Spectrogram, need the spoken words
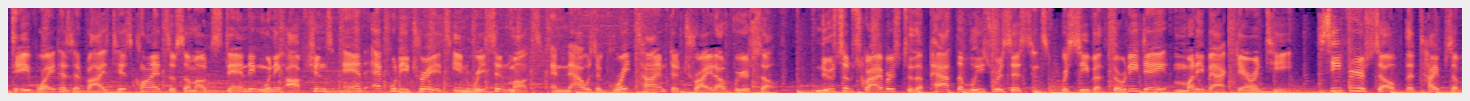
Dave White has advised his clients of some outstanding winning options and equity trades in recent months, and now is a great time to try it out for yourself. New subscribers to the Path of Least Resistance receive a 30 day money back guarantee. See for yourself the types of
